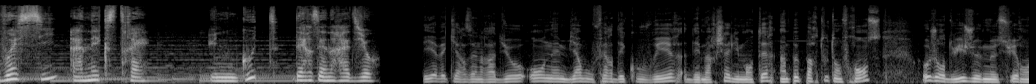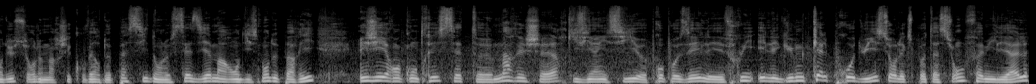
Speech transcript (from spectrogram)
Voici un extrait, une goutte d'Airzen Radio. Et avec Airzen Radio, on aime bien vous faire découvrir des marchés alimentaires un peu partout en France. Aujourd'hui, je me suis rendu sur le marché couvert de Passy dans le 16e arrondissement de Paris et j'y ai rencontré cette maraîchère qui vient ici euh, proposer les fruits et légumes qu'elle produit sur l'exploitation familiale.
